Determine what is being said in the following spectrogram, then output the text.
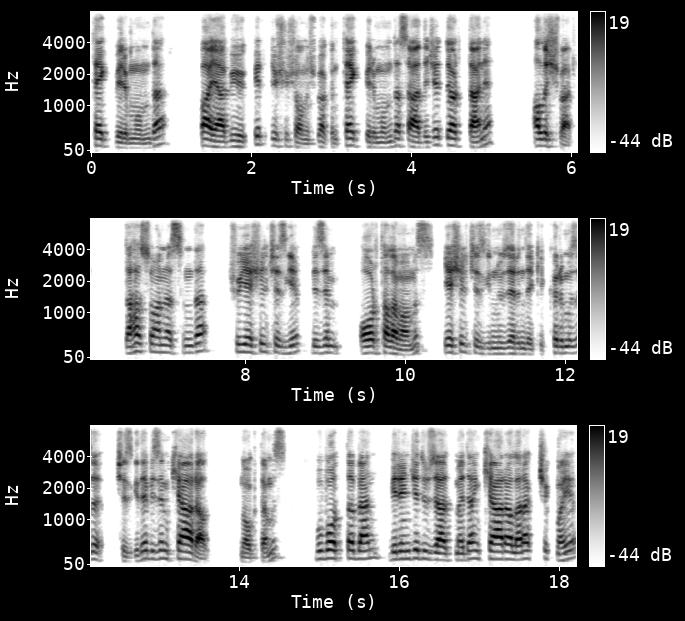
tek bir mumda baya büyük bir düşüş olmuş. Bakın tek bir mumda sadece 4 tane alış var. Daha sonrasında şu yeşil çizgi bizim ortalamamız. Yeşil çizginin üzerindeki kırmızı çizgi de bizim kar al noktamız. Bu botta ben birinci düzeltmeden kar alarak çıkmayı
